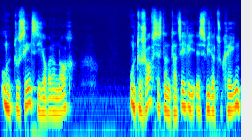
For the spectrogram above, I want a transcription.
Und du sehnst dich aber danach und du schaffst es dann tatsächlich, es wieder zu kriegen,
